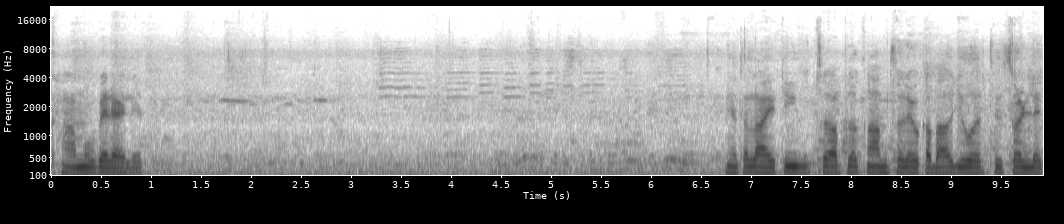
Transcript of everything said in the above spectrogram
खांब उभे राहिलेत. आता लायटिंगचं आपलं काम चालू आहे. का बाजूवरती वरती चढलेत.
